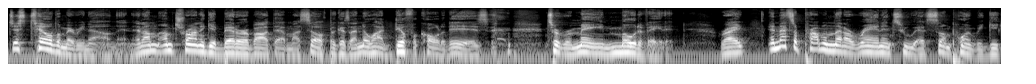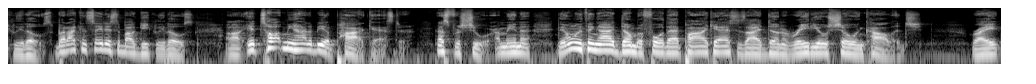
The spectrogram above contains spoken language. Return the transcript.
just tell them every now and then. And I'm, I'm trying to get better about that myself because I know how difficult it is to remain motivated, right? And that's a problem that I ran into at some point with Geekly Dose. But I can say this about Geekly Dose uh, it taught me how to be a podcaster. That's for sure. I mean, uh, the only thing I had done before that podcast is I had done a radio show in college, right?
